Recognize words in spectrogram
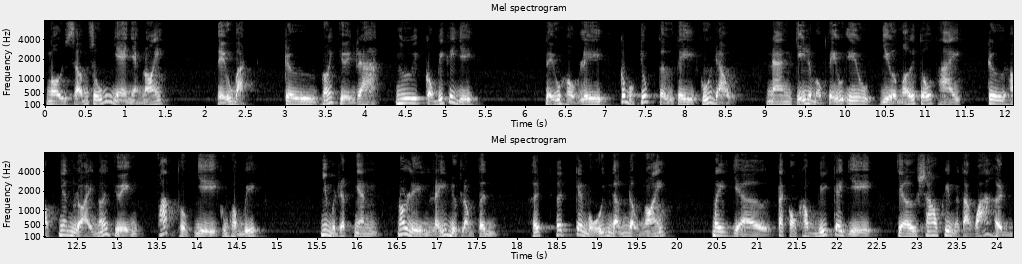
Ngồi sẫm xuống nhẹ nhàng nói, Tiểu Bạch, trừ nói chuyện ra, ngươi còn biết cái gì? Tiểu Hồ Ly có một chút tự ti cúi đầu, nàng chỉ là một tiểu yêu vừa mới tố thai, trừ học nhân loại nói chuyện, pháp thuật gì cũng không biết. Nhưng mà rất nhanh, nó liền lấy được lòng tin, hít hít cái mũi ngẩng đầu nói, bây giờ ta còn không biết cái gì, chờ sau khi mà ta quá hình,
